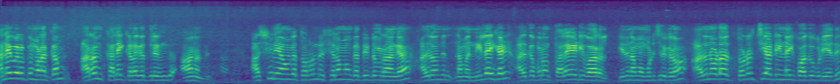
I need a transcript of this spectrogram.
அனைவருக்கும் வணக்கம். அறம் கலை கழகத்திலிருந்து ஆனந்த். அஸ்வினி அவங்க தொடர்ந்து சிலம்பம் கற்றுக்கிட்டு வராங்க. அதில் வந்து நம்ம நிலைகள் அதுக்கப்புறம் தலையடி வாரல். இது நம்ம முடிச்சிருக்கிறோம். அதனோட தொடர்ச்சியாட்டு இன்னைக்கு பார்க்கக்கூடியது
